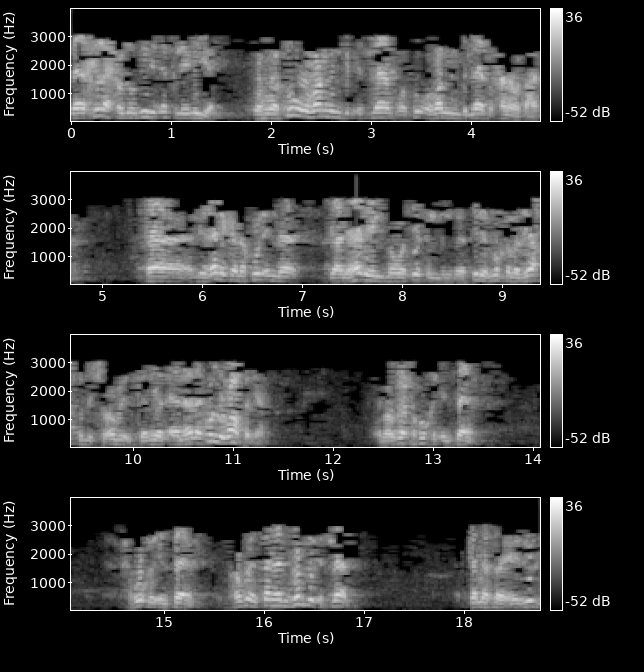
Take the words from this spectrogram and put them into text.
داخل حدوده الإقليمية وهو سوء ظن بالإسلام وسوء ظن بالله سبحانه وتعالى. فلذلك نقول إن يعني هذه المواثيق الغسيل المخ الذي يحصل للشعوب الإسلامية الآن هذا كله باطل يعني. موضوع حقوق الإنسان. حقوق الإنسان. حقوق الإنسان هذه ضد الإسلام. كما سيزيد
